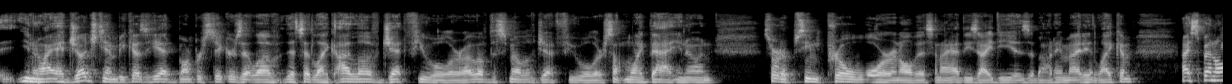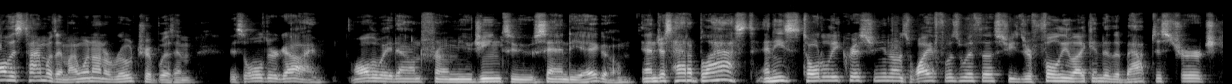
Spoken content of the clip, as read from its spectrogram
you know, I had judged him because he had bumper stickers that love that said like "I love jet fuel" or "I love the smell of jet fuel" or something like that. You know, and sort of seemed pro war and all this. And I had these ideas about him. I didn't like him. I spent all this time with him. I went on a road trip with him. This older guy, all the way down from Eugene to San Diego and just had a blast. And he's totally Christian. You know, his wife was with us. She's fully like into the Baptist church.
